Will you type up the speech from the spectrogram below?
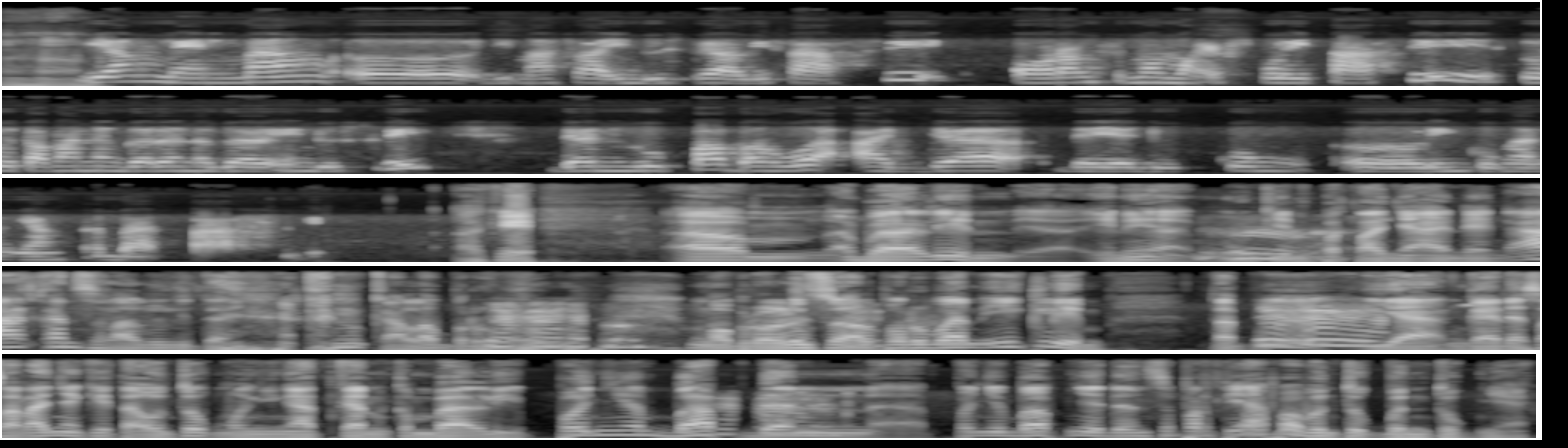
Aha. yang memang uh, di masa industrialisasi orang semua mengeksploitasi terutama negara-negara industri dan lupa bahwa ada daya dukung uh, lingkungan yang terbatas. Gitu. Oke, um, Balin, ini mungkin pertanyaan yang akan selalu ditanyakan kalau berhubung ngobrolin soal perubahan iklim. Tapi ya nggak ada salahnya kita untuk mengingatkan kembali penyebab dan penyebabnya dan seperti apa bentuk-bentuknya.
